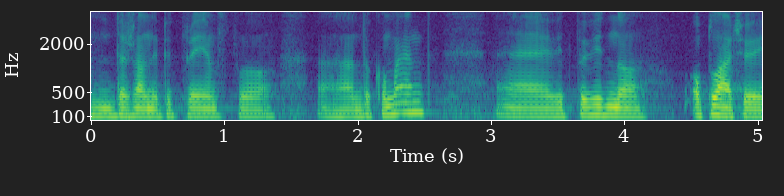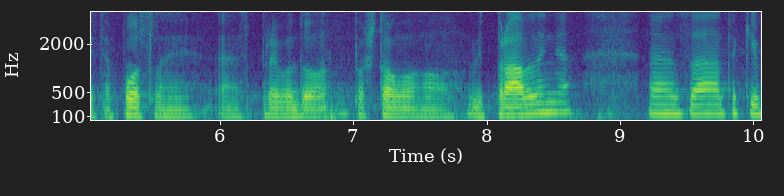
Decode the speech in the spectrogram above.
державне підприємство е, документ. Е, Відповідно, оплачуєте послуги е, з приводу поштового відправлення за такі,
